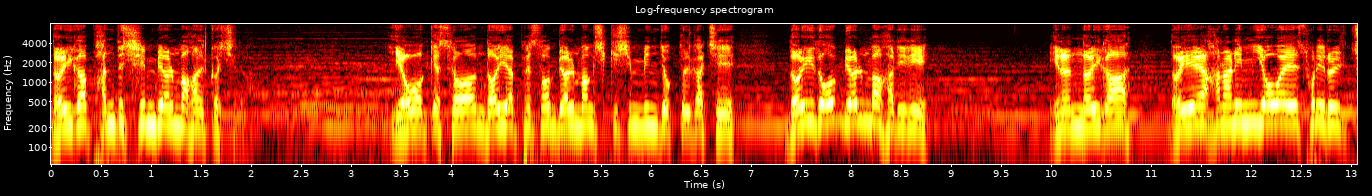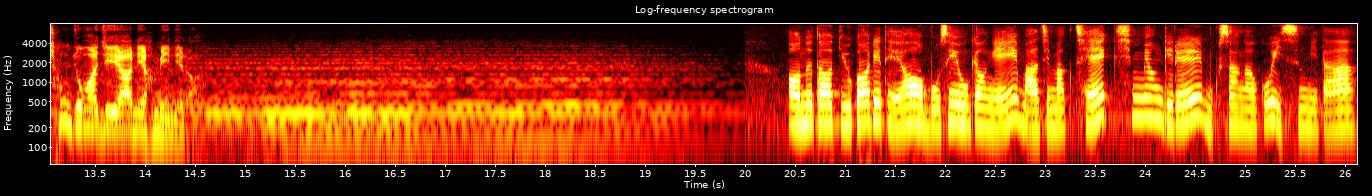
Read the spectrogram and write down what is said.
너희가 반드시 멸망할 것이라. 여호와께서 너희 앞에서 멸망시키신 민족들 같이 너희도 멸망하리니 이는 너희가 너희의 하나님 여호와의 소리를 청종하지 아니함이니라. 어느덧 6월이 되어 모세오경의 마지막 책 신명기를 묵상하고 있습니다.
